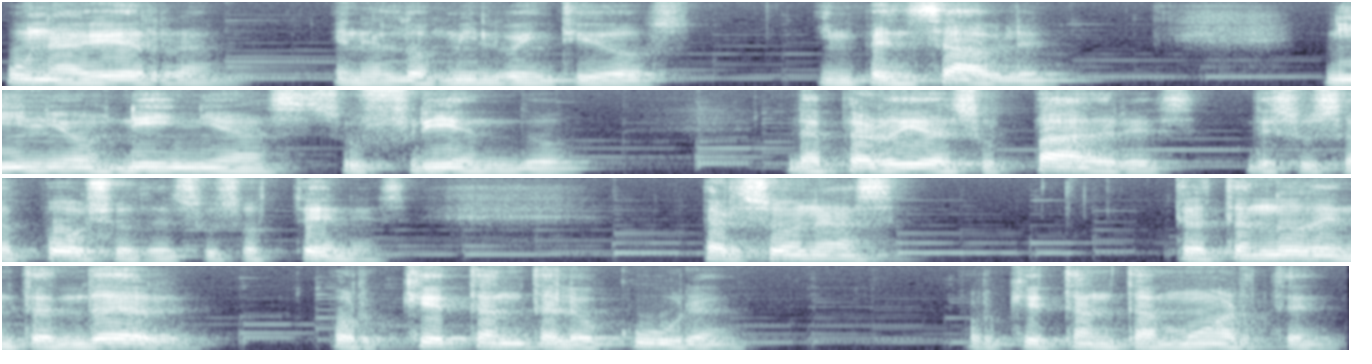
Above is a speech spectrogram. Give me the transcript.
Una guerra en el 2022, impensable. Niños, niñas sufriendo la pérdida de sus padres, de sus apoyos, de sus sostenes. Personas tratando de entender por qué tanta locura, por qué tanta muerte,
